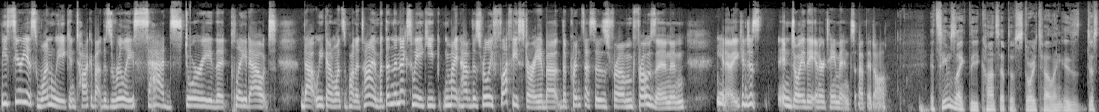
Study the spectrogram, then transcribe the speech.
be serious one week and talk about this really sad story that played out that week on Once Upon a Time. But then the next week, you might have this really fluffy story about the princesses from Frozen. And, you know, you can just enjoy the entertainment of it all. It seems like the concept of storytelling is just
